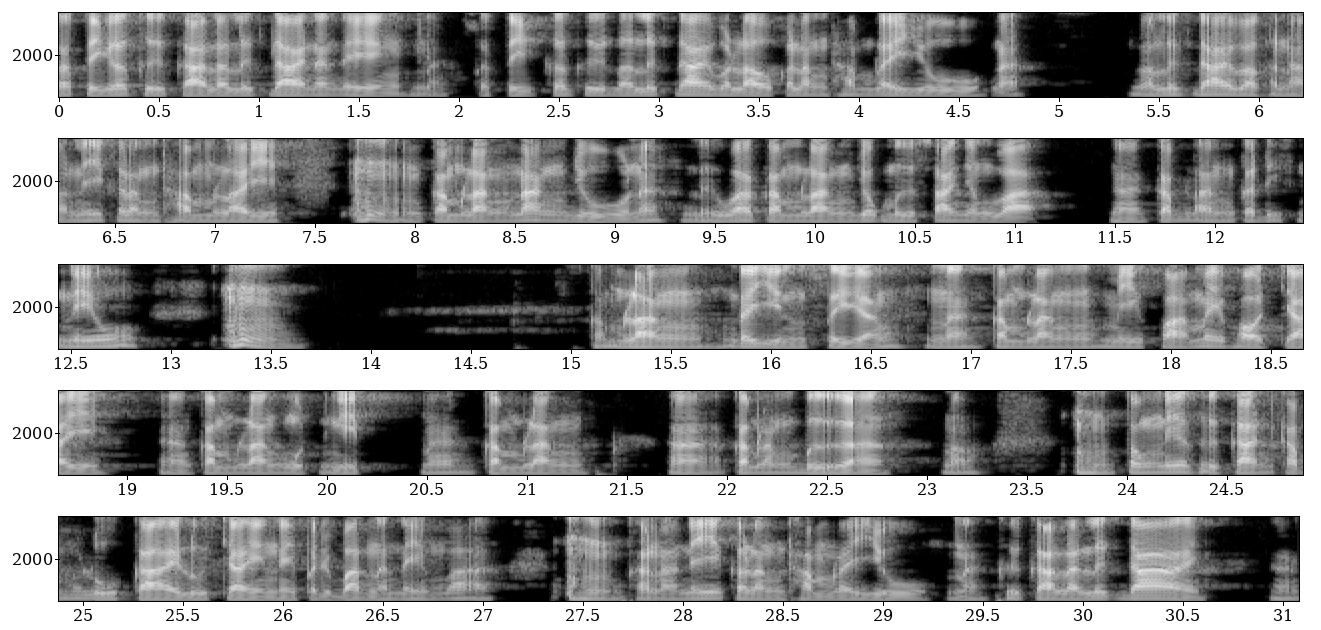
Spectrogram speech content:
สติก็คือการระลึกได้นั่นเองนะสติก็คือระลึกได้ว่าเรากำลังทำอะไรอยู่นะระลึกได้ว่าขณะนี้กำลังทำอะไร กำลังนั่งอยู่นะหรือว่ากำลังยกมือสร้างยังหวะนะกำลังกระดิกนิ้วกำลังได้ยินเสียงนะกำลังมีความไม่พอใจกำลังหงุดหงิดนะกำลังกำลังเบื่อเนาะตรงนี้คือการกลับมารู้กายรู้ใจในปัจจุบันนั่นเองว่าขณะนี้กำลังทำอะไรอยู่นะคือการระลึกได้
